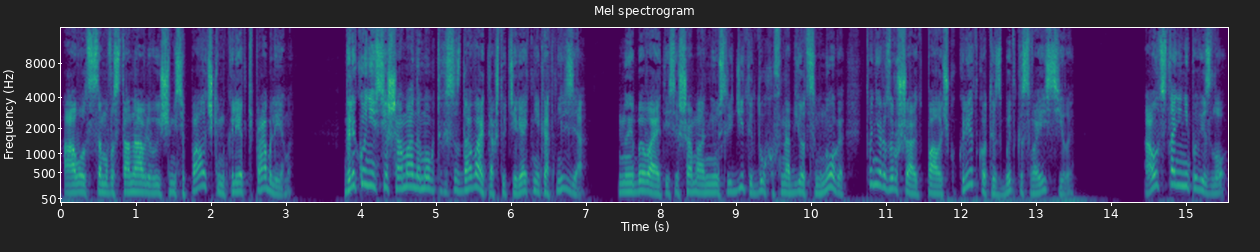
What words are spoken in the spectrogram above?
А вот с самовосстанавливающимися палочками клетки проблемы. Далеко не все шаманы могут их создавать, так что терять никак нельзя. Но и бывает, если шаман не уследит и духов набьется много, то они разрушают палочку-клетку от избытка своей силы. А вот Стане не повезло.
